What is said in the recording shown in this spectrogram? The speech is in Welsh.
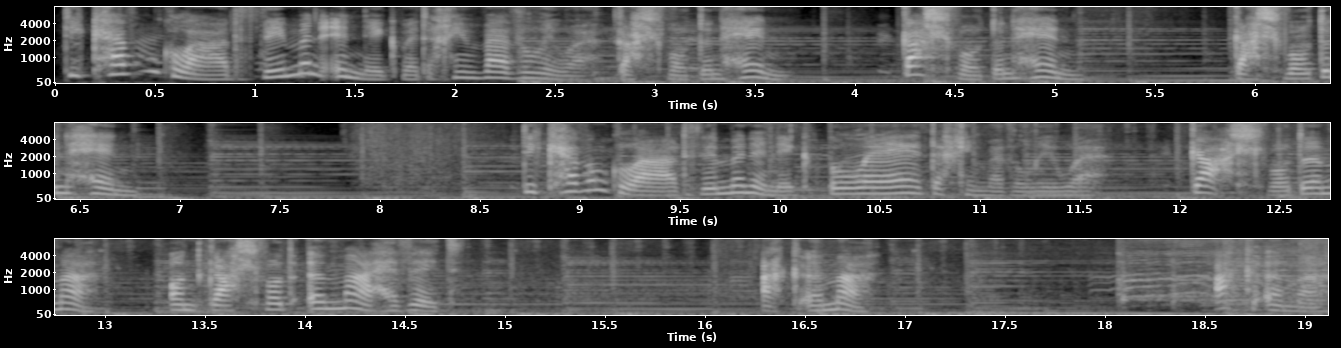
Di cefn gwlad ddim yn unig medych chi'n feddwl yw e. Gall fod yn hyn. Gall fod yn hyn. Gall fod yn hyn. Di cefn gwlad ddim yn unig ble ydych chi'n meddwl yw e. Gall fod yma, ond gall fod yma hefyd. Ac yma. Ac yma.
